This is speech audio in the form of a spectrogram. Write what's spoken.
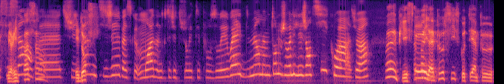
c'est ça pas en ça. fait. Je suis Et hyper donc- mitigée parce que moi, d'un côté, j'ai toujours été pour Zoé Wade, mais en même temps, le Joel, il est gentil, quoi, tu vois. Ouais, et puis il est sympa, Et- il a un peu aussi ce côté un peu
